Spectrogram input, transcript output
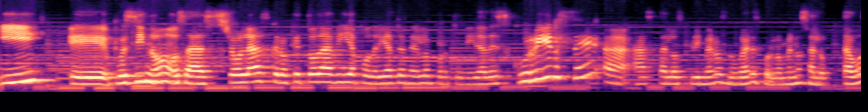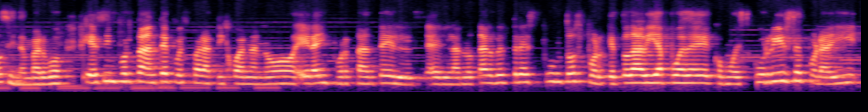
y eh, pues sí, ¿no? O sea, Cholas creo que todavía podría tener la oportunidad de escurrirse hasta los primeros lugares, por lo menos al octavo. Sin embargo, es importante, pues para Tijuana, ¿no? Era importante el, anotar de tres puntos porque todavía puede como escurrirse por ahí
